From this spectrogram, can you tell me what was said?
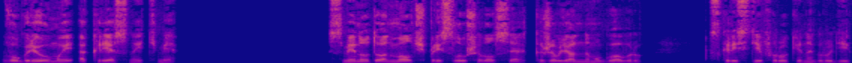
в угрюмой окрестной тьме. С минуты он молча прислушивался к оживленному говору, скрестив руки на груди.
